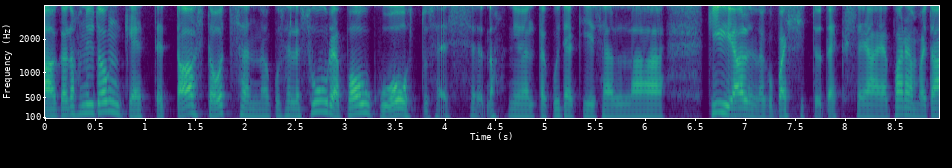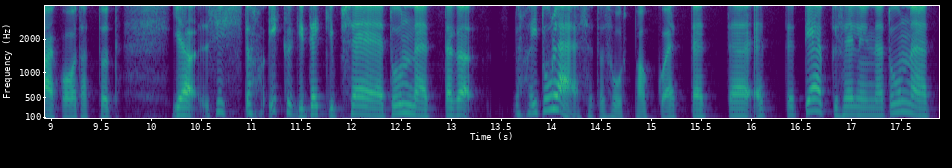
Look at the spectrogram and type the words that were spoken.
aga noh, nüüd ongi, et, et aasta otsa on nagu selle suure paugu ootuses noh, nii-öelda kuidagi seal äh, kivi all nagu passitud, eks, ja, ja paremaid aegu oodatud, ja siis noh, ikkagi tekib see tunne, et aga noh, ei tule seda suurt pauku, et, et, et, et jääbki selline tunne, et,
